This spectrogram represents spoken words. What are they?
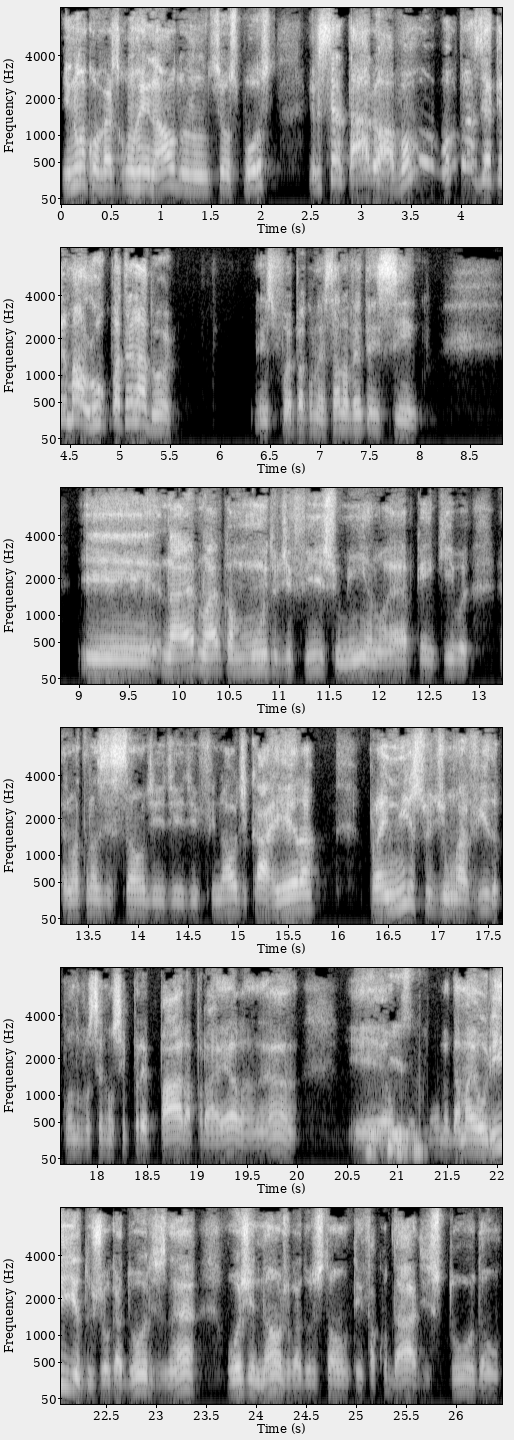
e numa conversa com o Reinaldo, num dos seus postos, eles sentaram, ó, vamos, vamos trazer aquele maluco para treinador. Isso foi para começar em 95. E na época, numa época muito difícil minha, numa época em que era uma transição de, de, de final de carreira para início de uma vida, quando você não se prepara para ela, né? É o problema da maioria dos jogadores, né? Hoje não, os jogadores estão, têm faculdade, estudam,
